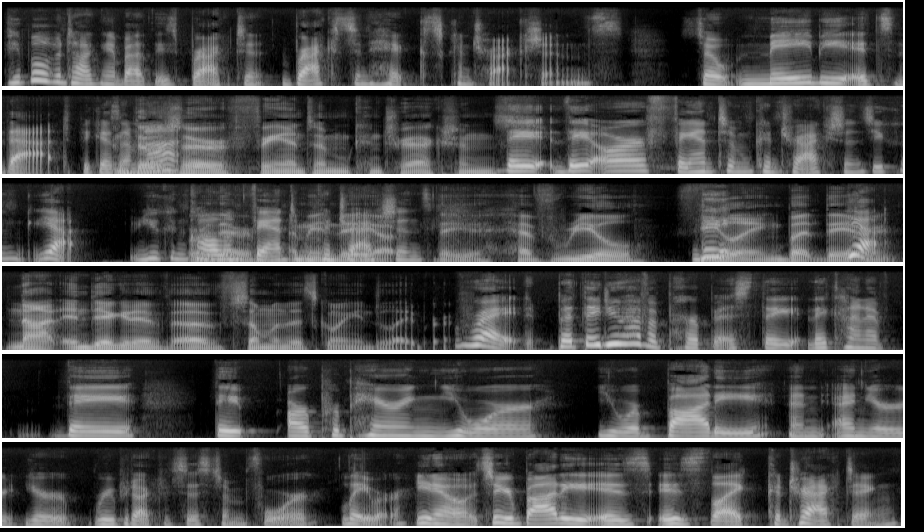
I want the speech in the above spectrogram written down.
people have been talking about these Braxton Braxton Hicks contractions. So maybe it's that because And I'm those not are phantom contractions. they they are phantom contractions. You can yeah, you can call them phantom I mean, they are- contractions. They, have real They- feeling, but they yeah. are not indicative of someone that's going into labor. Right, but they do have a purpose. They they kind of they they are preparing your your body and and your your reproductive system for labor. You know, so your body is is like contracting,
